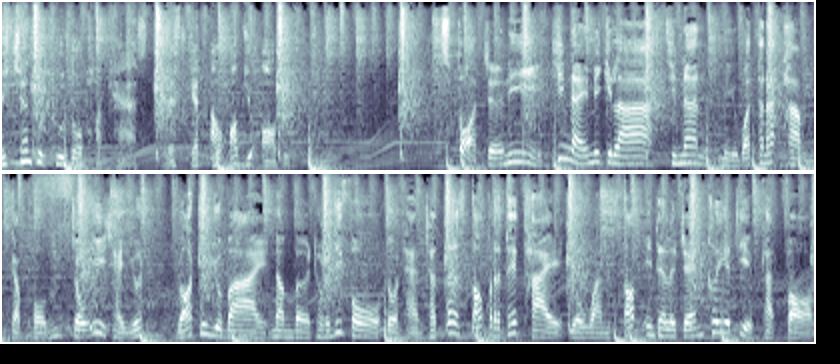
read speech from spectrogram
Mission to Pluto Podcast let's get out of your orbit Sport Journey ที่ไหนมีกีฬาที่นั่นมีวัฒนธรรมกับผมโจอี้ชัยยุทธ brought to you by Number 24 ตัวแทน Shutterstock ประเทศไทย Your นสต็อกอินเทลเจนต์ครีเอทีฟแพลตฟอร์ม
